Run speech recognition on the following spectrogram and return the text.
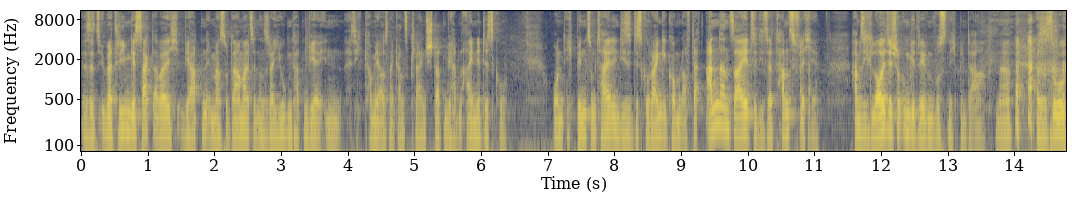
das ist jetzt übertrieben gesagt, aber ich, wir hatten immer so damals in unserer Jugend hatten wir in, also ich komme ja aus einer ganz kleinen Stadt und wir hatten eine Disco. Und ich bin zum Teil in diese Disco reingekommen und auf der anderen Seite dieser Tanzfläche haben sich Leute schon umgedreht und wussten, ich bin da. Ne? Also so,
